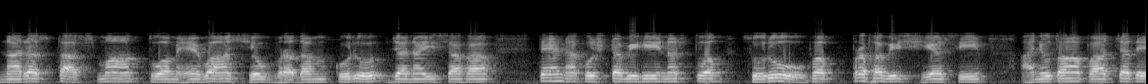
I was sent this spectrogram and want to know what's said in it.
नरस्तस्मात् त्वमेवाशुव्रतं कुरु जनैः सह। तेन कुष्ठविहीनस्त्वं सुरूपप्रभविष्यसि अनुतापाच्यते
